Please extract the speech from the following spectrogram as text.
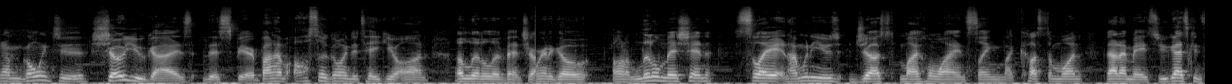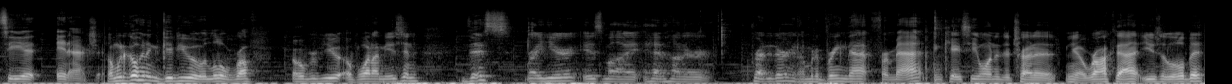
and I'm going to show you guys this spear, but I'm also going to take you on a little adventure. We're gonna go on a little mission, slay and I'm gonna use just my Hawaiian sling, my custom one that I made, so you guys can see it in action. I'm gonna go ahead and give you a little rough overview of what I'm using. This right here is my Headhunter Predator, and I'm gonna bring that for Matt in case he wanted to try to, you know, rock that, use it a little bit.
